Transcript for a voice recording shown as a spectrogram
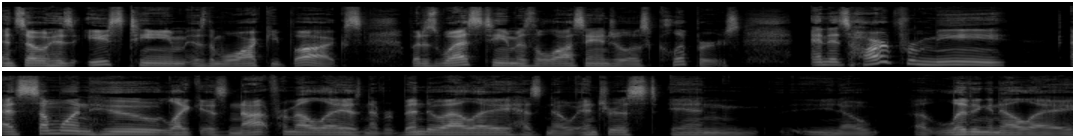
And so his East team is the Milwaukee Bucks, but his West team is the Los Angeles Clippers. And it's hard for me as someone who like is not from LA, has never been to LA, has no interest in, you know, uh, living in LA,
